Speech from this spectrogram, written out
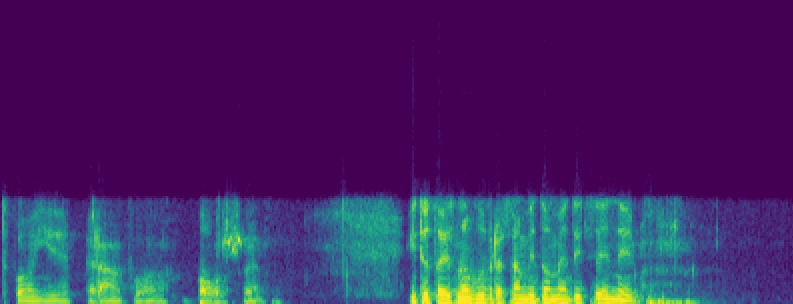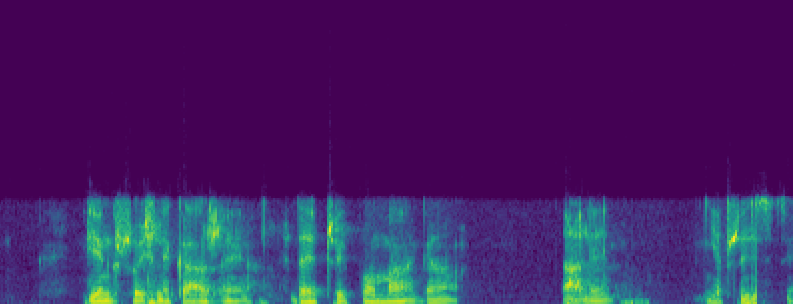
Twoje prawo Boże. I tutaj znowu wracamy do medycyny. Większość lekarzy leczy, pomaga, ale nie wszyscy.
